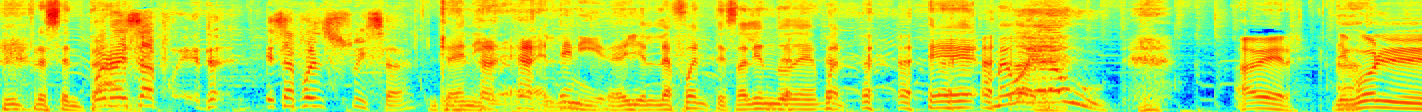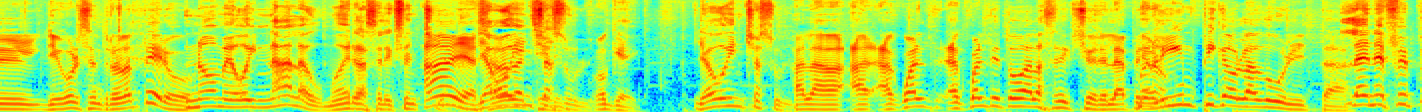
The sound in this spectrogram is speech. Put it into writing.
Impresentable. Bueno, esa fue, esa fue en Suiza. Qué nivel. Qué nivel. Ahí en la fuente, saliendo de. Bueno, eh, me voy a la U. A ver, llegó, el, llegó el centro delantero. No me voy nada a la U, me voy a la selección chilena. ah, ya, ya voy hincha Chile. azul. Ok. Ya voy hincha azul. ¿A, la, a, a cuál, ¿A cuál de todas las selecciones? ¿La Bueno, preolímpica o la adulta? La NFP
